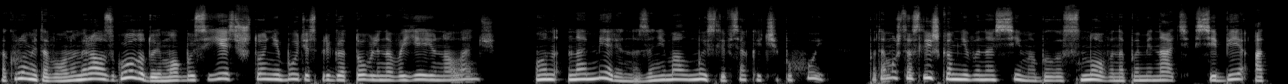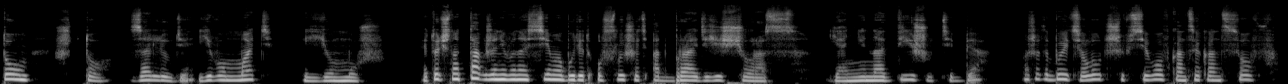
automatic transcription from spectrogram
А кроме того, он умирал с голоду и мог бы съесть что-нибудь из приготовленного ею на ланч. Он намеренно занимал мысли всякой чепухой, потому что слишком невыносимо было снова напоминать себе о том, что за люди его мать ее муж. И точно так же невыносимо будет услышать от Брайди еще раз «Я ненавижу тебя». Может быть, лучше всего, в конце концов,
